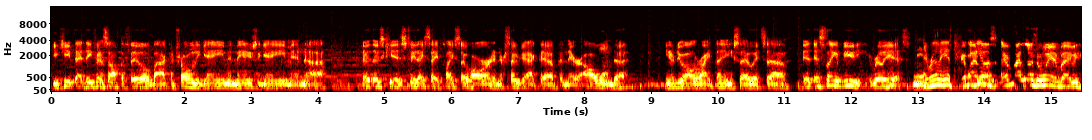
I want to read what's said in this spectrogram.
you keep that defense off the field by controlling the game and manage the game. And uh, those kids too, they say play so hard and they're so jacked up, and they're all wanting to you know, do all the right things. So it's uh, it, it's a thing of beauty. It really is. Yeah. It really is. Everybody You know- loves everybody loves to win, baby.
